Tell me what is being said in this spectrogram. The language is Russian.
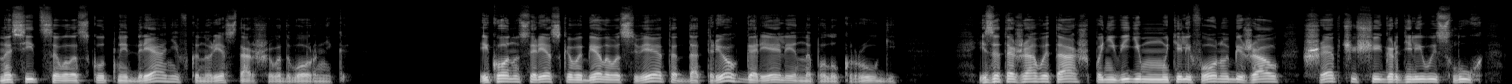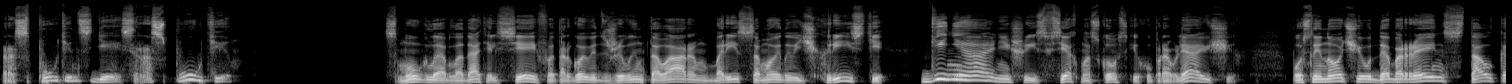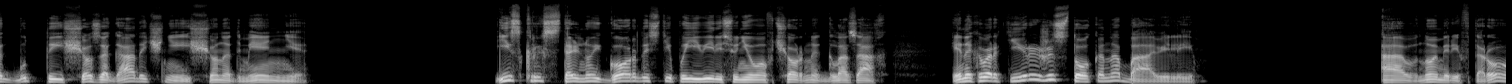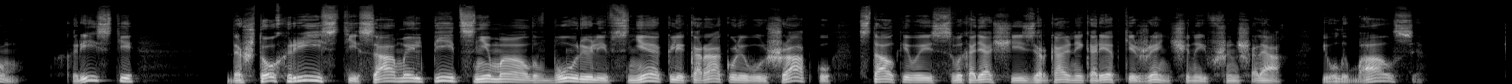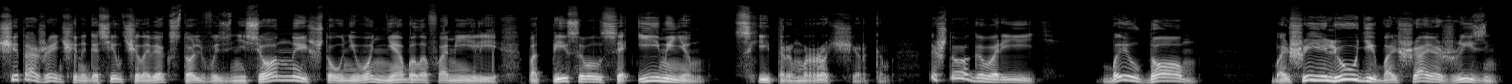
носиться волоскутной дряни в конуре старшего дворника. И конусы резкого белого света до трех горели на полукруге. Из этажа в этаж по невидимому телефону бежал шепчущий горделивый слух «Распутин здесь! Распутин!» Смуглый обладатель сейфа, торговец живым товаром Борис Самойлович Христи, гениальнейший из всех московских управляющих, после ночи у Дебарейн стал как будто еще загадочнее, еще надменнее. Искры стальной гордости появились у него в черных глазах и на квартиры жестоко набавили. А в номере втором Христи, да что Христи, сам Эльпит снимал в бурю ли, в снег ли каракулевую шапку, сталкиваясь с выходящей из зеркальной каретки женщиной в шиншалях, и улыбался. Счета женщины гасил человек столь вознесенный, что у него не было фамилии, подписывался именем с хитрым росчерком — да что говорить, был дом, большие люди, большая жизнь.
